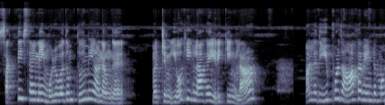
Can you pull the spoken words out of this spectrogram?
சக்தி சேனை முழுவதும் தூய்மையானவங்க மற்றும் யோகிகளாக இருக்கீங்களா? அல்லது இப்பொழுது ஆக வேண்டுமா?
